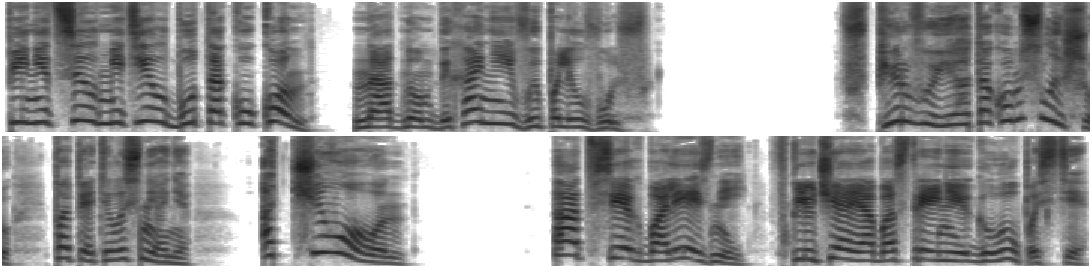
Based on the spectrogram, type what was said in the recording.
Пеницилл, метил, бутакукон. На одном дыхании выпалил Вульф. «Впервые о таком слышу», — попятилась няня. «От чего он?» «От всех болезней, включая обострение глупости»,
